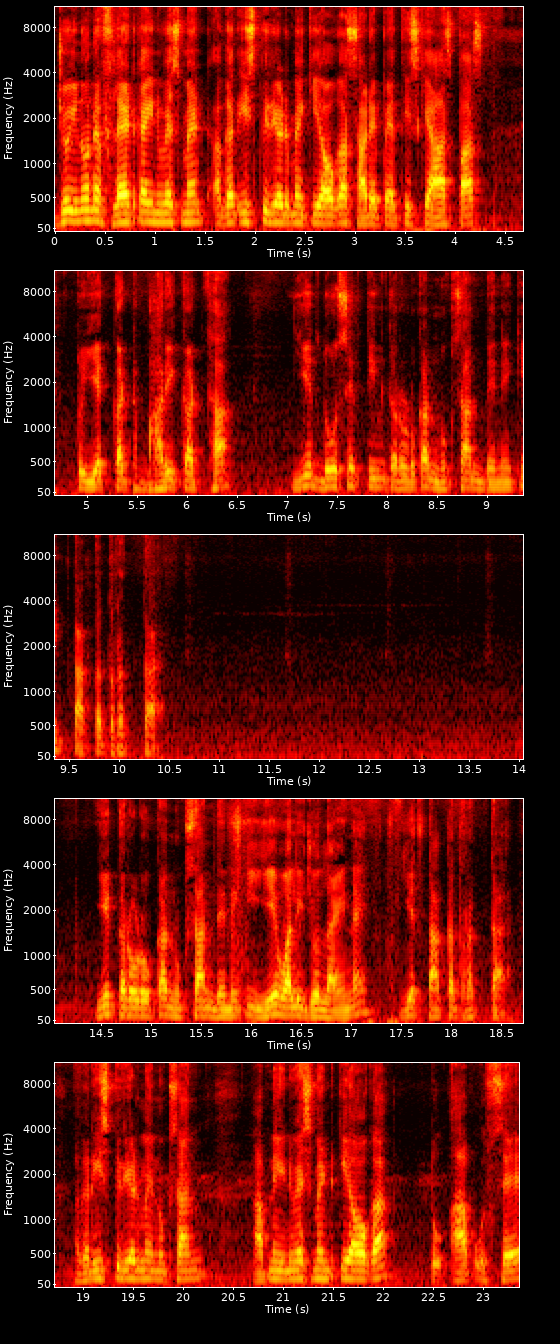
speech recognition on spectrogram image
जो इन्होंने फ्लैट का इन्वेस्टमेंट अगर इस पीरियड में किया होगा, साढ़े पैंतीस के आसपास तो ये कट भारी कट था। ये दो से तीन करोड़ का नुकसान देने की ताकत रखता है। ये करोड़ों का नुकसान देने की ये वाली जो लाइन है, ये ताकत रखता है। अगर इस पीरियड में नुकसान आपने इन्वेस्टमेंट किया होगा तो आप उससे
